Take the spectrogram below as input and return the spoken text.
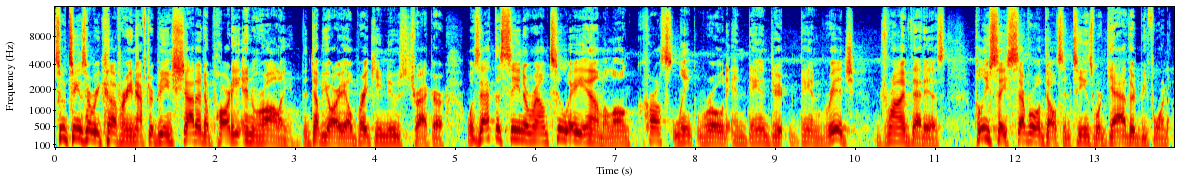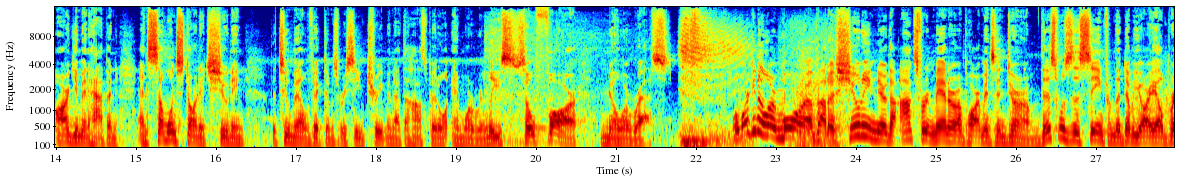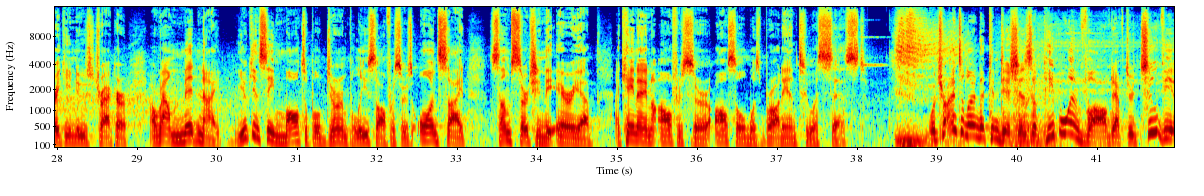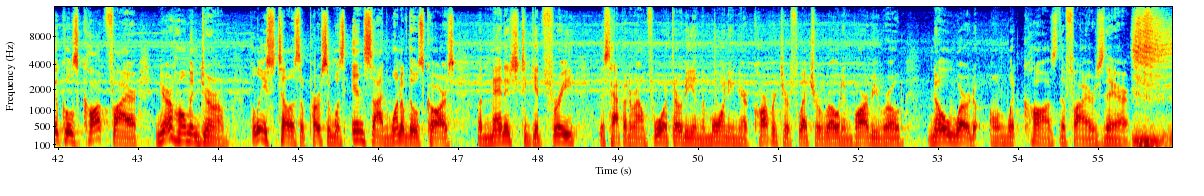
Two teens are recovering after being shot at a party in Raleigh. The WRAL breaking news tracker was at the scene around 2 a.m. along Crosslink Road and Dan, Dan Ridge Drive, that is. Police say several adults and teens were gathered before an argument happened and someone started shooting. The two male victims received treatment at the hospital and were released. So far, no arrests. We're working to learn more about a shooting near the Oxford Manor apartments in Durham. This was the scene from the WRAL breaking news tracker around midnight. You can see multiple Durham police officers on site, some searching the area. A canine officer also was brought in to assist. We're trying to learn the conditions of people involved after two vehicles caught fire near a home in Durham. Police tell us a person was inside one of those cars but managed to get free. This happened around 4:30 in the morning near Carpenter Fletcher Road and Barbee Road. No word on what caused the fires there.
